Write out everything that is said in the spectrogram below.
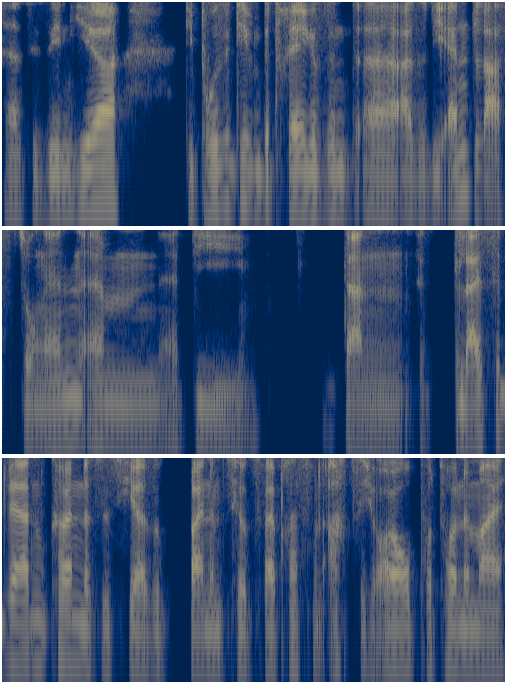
Äh, Sie sehen hier, die positiven Beträge sind äh, also die Entlastungen, ähm, die dann geleistet werden können. Das ist hier also bei einem CO2-Preis von 80 Euro pro Tonne mal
